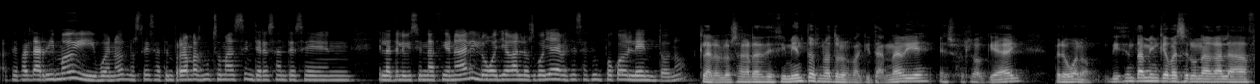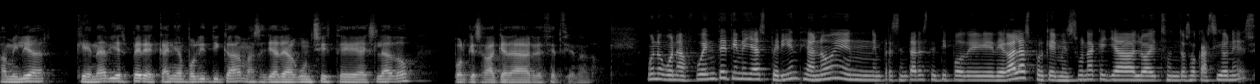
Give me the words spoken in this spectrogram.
Hace falta ritmo y bueno, no sé, se hacen programas mucho más interesantes en, en, la televisión nacional y luego llegan los Goya y a veces se hace un poco lento, ¿no? Claro, los agradecimientos no te los va a quitar nadie, eso es lo que hay. Pero bueno, dicen también que va a ser una gala familiar, que nadie espere caña política más allá de algún chiste aislado, porque se va a quedar decepcionado. Bueno, Buenafuente tiene ya experiencia ¿no? en, presentar este tipo de, galas, porque me suena que ya lo ha hecho en dos ocasiones.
